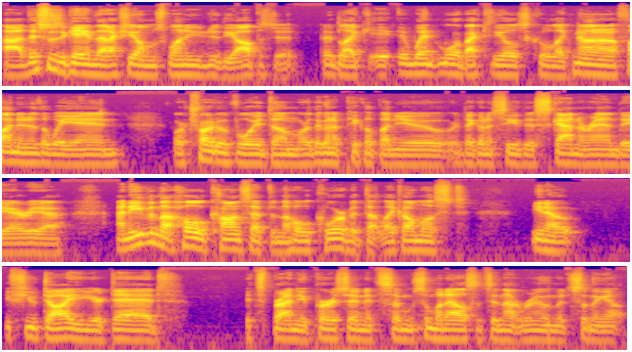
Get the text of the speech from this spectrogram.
Uh, this was a game that actually almost wanted you to do the opposite. It, like it, it went more back to the old school. Like no, no, no, find another way in, or try to avoid them, or they're going to pick up on you, or they're going to see this scan around the area. And even the whole concept and the whole core of it that like almost, you know, if you die, you're dead it's a brand new person. It's some someone else that's in that room. It's something else.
